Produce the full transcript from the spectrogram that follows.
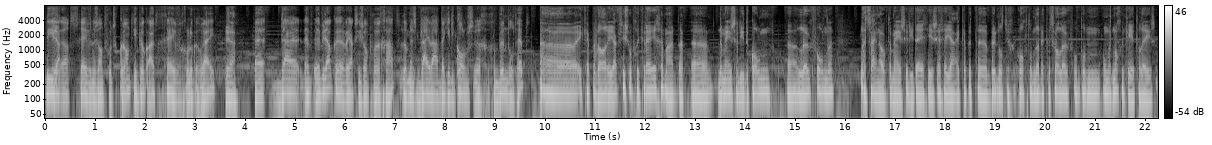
Die je had geschreven in de Zandvoortse krant. Die heb je ook uitgegeven, gelukkig wij. Ja. Eh, daar, heb, heb je daar ook eh, reacties op eh, gehad? Dat mensen blij waren dat je die columns ge- gebundeld hebt? Ik heb er wel reacties op gekregen, maar dat, de mensen die de column leuk vonden... dat zijn ook de mensen die tegen je zeggen... ja, ik heb het bundeltje gekocht omdat ik het zo leuk vond om, om het nog een keer te lezen.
